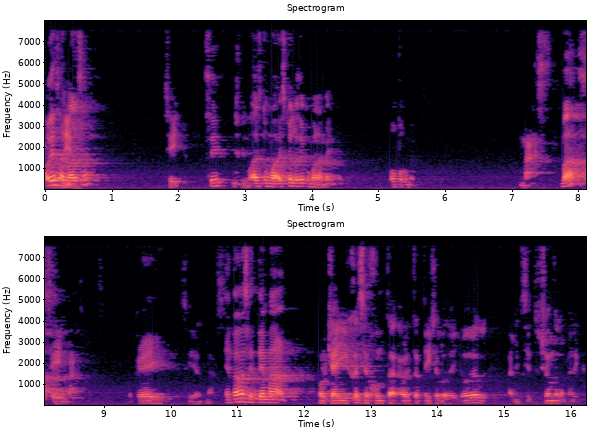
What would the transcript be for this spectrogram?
¿Odias al. Barça? Sí. Sí. Sí. Es, como, es que lo odio como a la América. O un poco menos. Más. ¿Más? Sí, más. Ok. Sí, es más. Entrando a ese tema, Porque ahí se junta, ahorita te dije lo de yo de a la institución de la América.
